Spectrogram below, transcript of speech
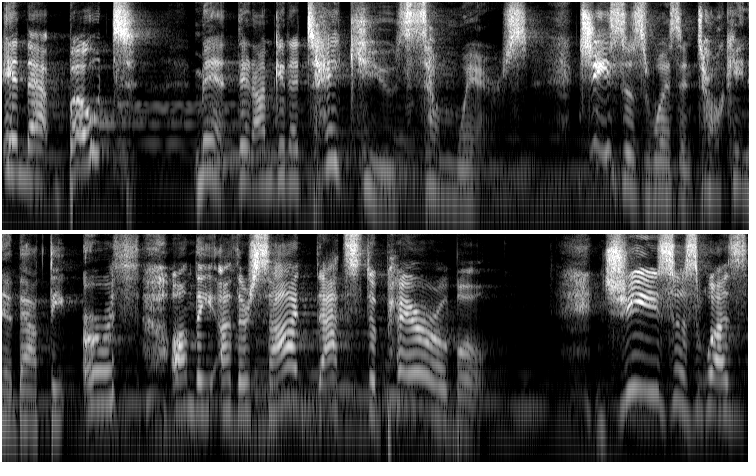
in that boat meant that I'm going to take you somewheres. Jesus wasn't talking about the earth on the other side. That's the parable. Jesus was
